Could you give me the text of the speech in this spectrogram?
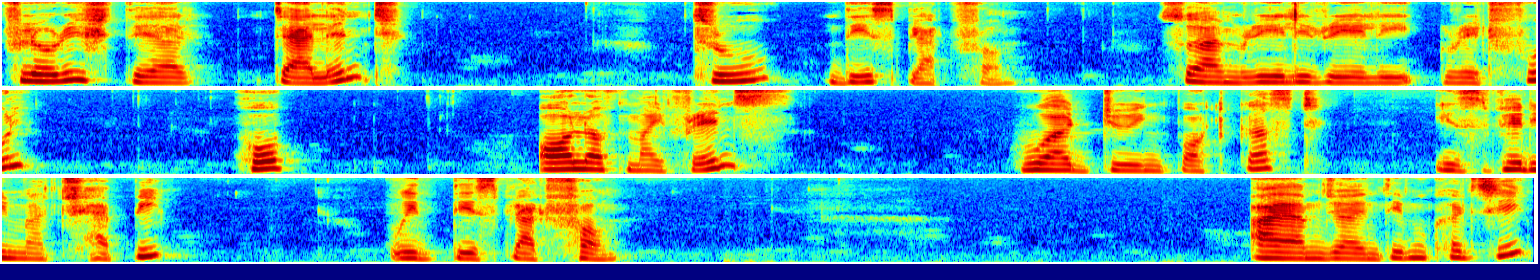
flourish their talent through this platform. So I'm really, really grateful. Hope all of my friends who are doing podcast is very much happy with this platform. I am Jayanti Mukherjee.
